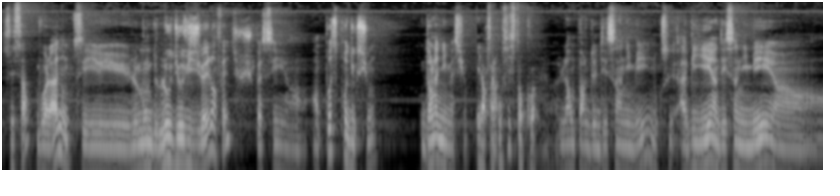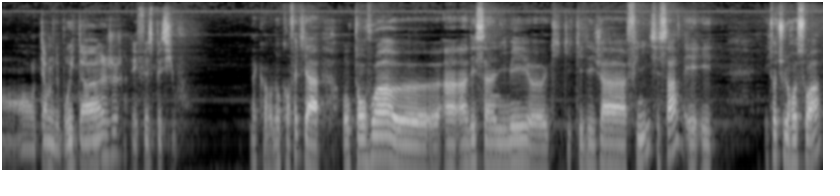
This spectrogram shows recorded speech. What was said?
c'est ça? Voilà, donc c'est le monde de l'audiovisuel en fait. Je suis passé en, en post-production dans l'animation. Et alors ça consiste en quoi? Là, on parle de dessin animé, donc habiller un dessin animé euh, en, termes de bruitage, effets spéciaux. D'accord. Donc en fait, y a, on t'envoie euh, un, un dessin animé euh, qui, qui- qui est déjà fini, c'est ça? Et, et, et toi, tu le reçois?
